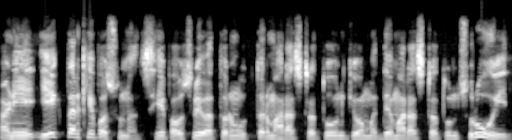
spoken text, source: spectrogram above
आणि एक तारखेपासूनच हे पावसाळी वातावरण उत्तर महाराष्ट्रातून किंवा मध्य महाराष्ट्रातून सुरू होईल.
